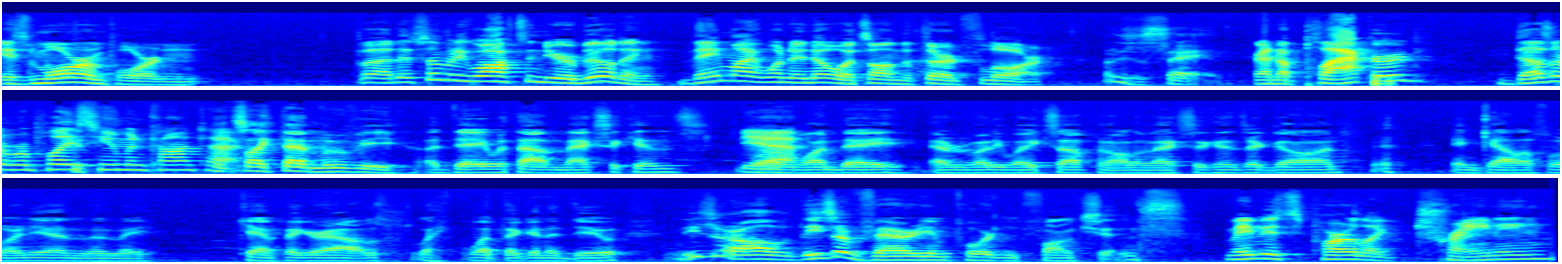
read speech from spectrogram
is more important. But if somebody walks into your building, they might want to know what's on the third floor. I'm just saying. And a placard doesn't replace human contact. It's like that movie, A Day Without Mexicans. where Yeah. one day everybody wakes up and all the Mexicans are gone in California, and then they can't figure out like what they're gonna do. These are all these are very important functions. Maybe it's part of like training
